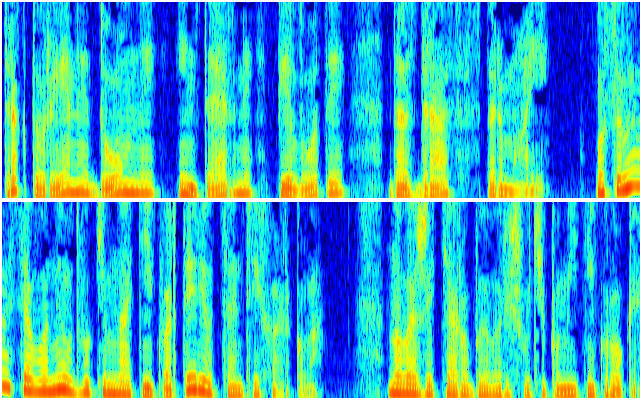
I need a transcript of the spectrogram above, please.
тракторини, домни, інтерни, пілоти да здрас спермаї. Оселилися вони у двокімнатній квартирі у центрі Харкова. Нове життя робило рішучі помітні кроки.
